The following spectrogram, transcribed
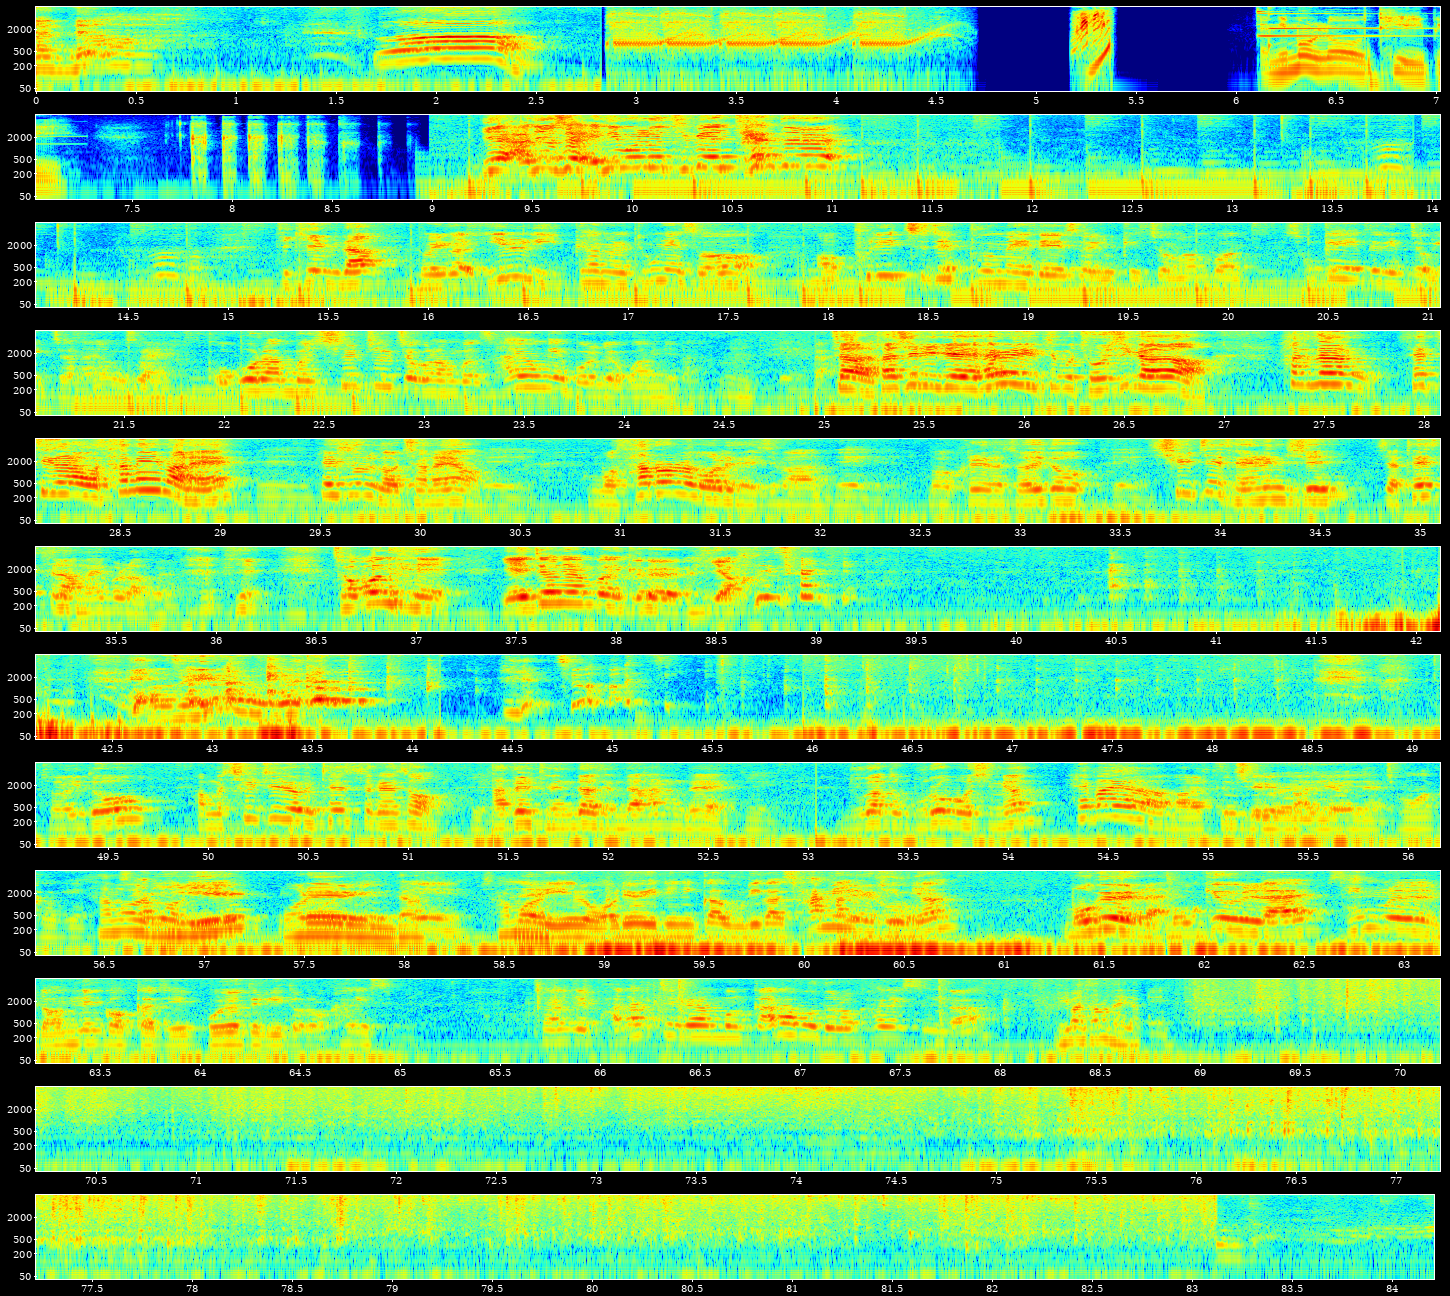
나는데? 아, 우와! 애니멀로 TV 예 안녕하세요 애니멀로 TV의 텐들 DK입니다. 저희가 1, 2편을 통해서 어, 프리츠 제품에 대해서 이렇게 좀 한번 소개해드린 적 있잖아요. 그래서 네. 그걸 한번 실질적으로 한번 사용해 보려고 합니다. 예. 자, 사실 이게 해외 유튜브 조지가 항상 세팅을 하고 3일 만에 음. 횟수를 넣잖아요. 예. 뭐 살원을 원래 되지만 예. 뭐 그래서 저희도 예. 실제 되는지 진짜 테스트를 한번 해보려고요. 저번에 예전에 한번 그 영상에 어, 왜 이러는 거야? 조지 저희도 한번 실질적인 테스트를 해서 예. 다들 된다 된다 하는데 예. 누가 또 물어보시면 해봐야 말씀드릴 거 아니에요. 예, 네. 정확하게 3월 2일 월요일입니다. 예, 3월 네. 2일 월요일이니까 우리가 3일 삼일 후. 뒤면 목요일 날. 목요일 날 생물 넣는 것까지 보여드리도록 하겠습니다. 자 이제 바닥재를 한번 깔아보도록 하겠습니다. 이만 사면 되죠? 예.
